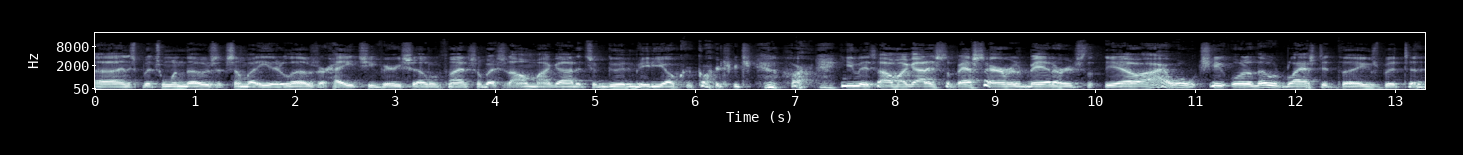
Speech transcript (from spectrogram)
Uh, and it's, it's one of those that somebody either loves or hates. You very seldom find somebody says, "Oh my God, it's a good mediocre cartridge," or you listen, "Oh my God, it's the best there ever been," or it's you know, I won't shoot one of those blasted things. But uh,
